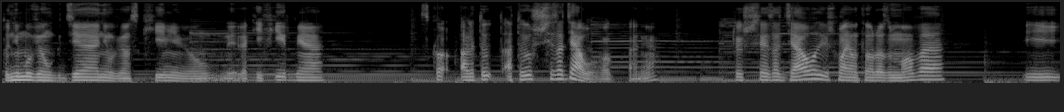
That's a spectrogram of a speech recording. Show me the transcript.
to nie mówią gdzie, nie mówią z kim, nie mówią w jakiej firmie, ale to, a to już się zadziało w ogóle, nie? To już się zadziało, już mają tą rozmowę i...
